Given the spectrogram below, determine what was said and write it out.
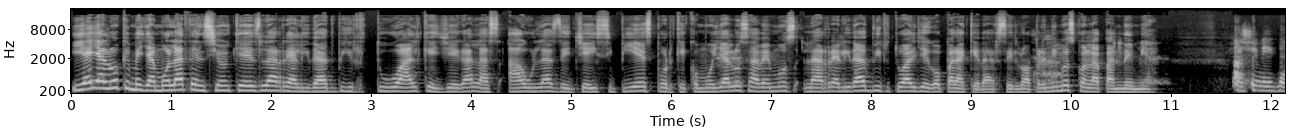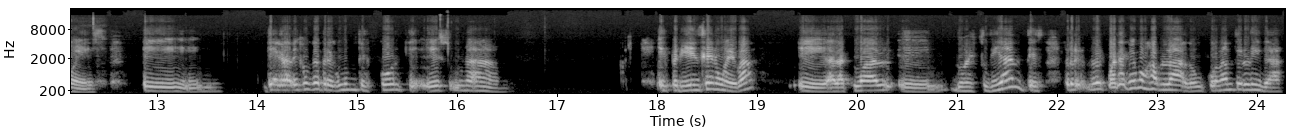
Y hay algo que me llamó la atención, que es la realidad virtual que llega a las aulas de JCPS, porque como ya lo sabemos, la realidad virtual llegó para quedarse. Lo aprendimos con la pandemia. Así mismo es. Eh, te agradezco que preguntes porque es una experiencia nueva eh, a la cual eh, los estudiantes, recuerda que hemos hablado con anterioridad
